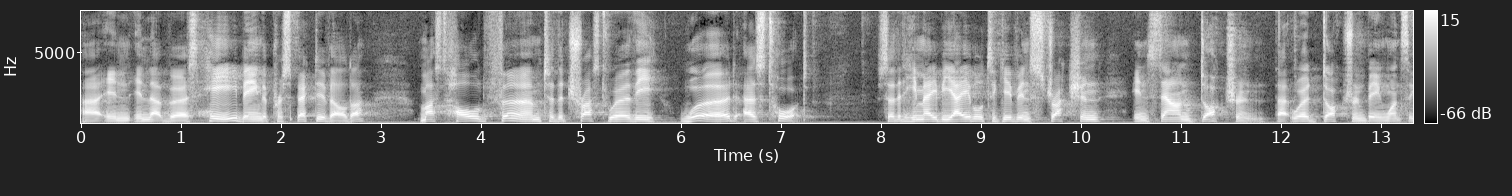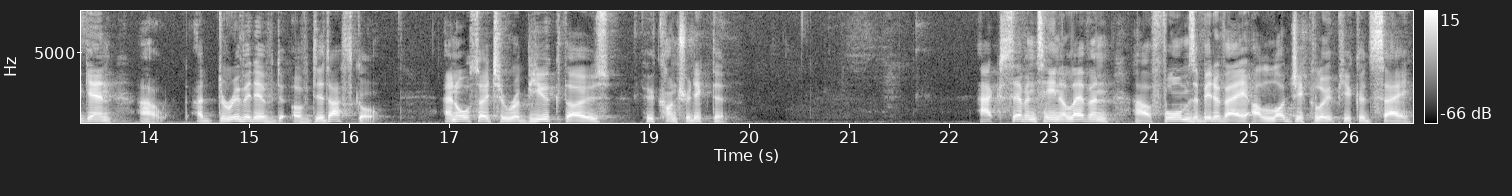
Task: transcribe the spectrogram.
uh, in, in that verse, he, being the prospective elder, must hold firm to the trustworthy word as taught, so that he may be able to give instruction in sound doctrine. That word doctrine being once again uh, a derivative of didasko, and also to rebuke those who contradict it. Acts 17:11 uh, forms a bit of a, a, logic loop, you could say.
